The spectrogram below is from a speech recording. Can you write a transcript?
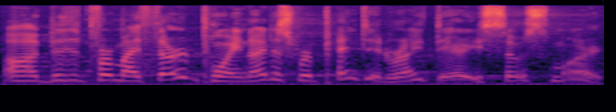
oh, for my third point, I just repented right there. He's so smart.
